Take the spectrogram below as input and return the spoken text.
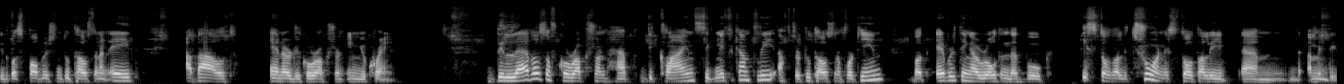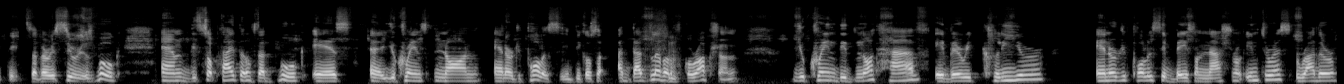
it was published in 2008, about energy corruption in Ukraine. The levels of corruption have declined significantly after 2014, but everything I wrote in that book is totally true and it's totally, um, I mean, it's a very serious book. And the subtitle of that book is uh, Ukraine's non energy policy, because at that level of corruption, Ukraine did not have a very clear energy policy based on national interest. Rather,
